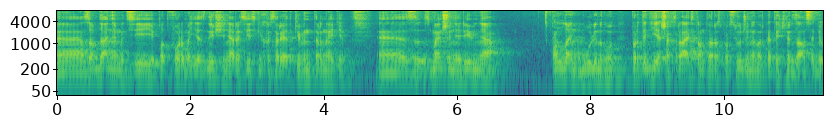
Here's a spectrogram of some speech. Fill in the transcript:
Е, Завданнями цієї платформи є знищення російських осередків в інтернеті, е, зменшення рівня онлайн-булінгу, протидія шахрайствам та розповсюдження наркотичних засобів,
